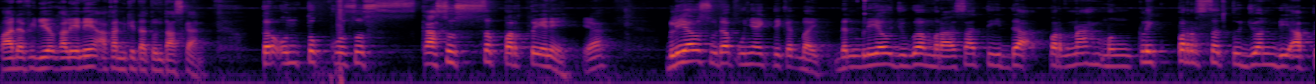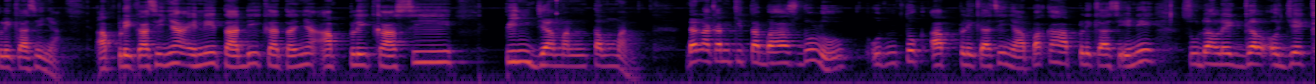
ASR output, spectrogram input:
pada video kali ini akan kita tuntaskan. Teruntuk khusus kasus seperti ini ya. Beliau sudah punya etiket baik dan beliau juga merasa tidak pernah mengklik persetujuan di aplikasinya. Aplikasinya ini tadi katanya aplikasi pinjaman teman. Dan akan kita bahas dulu untuk aplikasinya. Apakah aplikasi ini sudah legal OJK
